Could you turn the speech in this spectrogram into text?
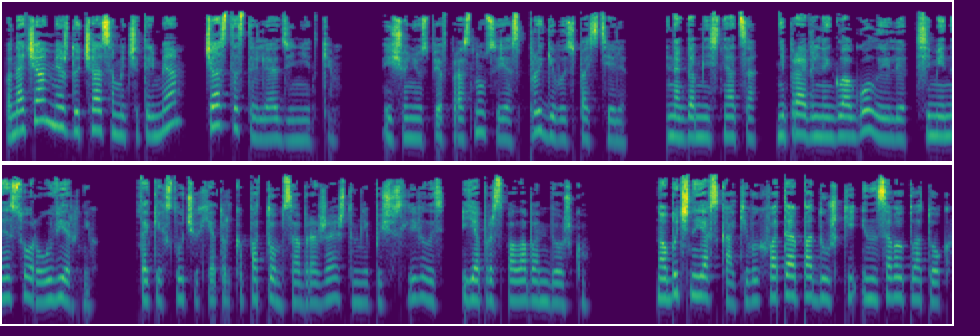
По ночам между часом и четырьмя часто стреляют зенитки. Еще не успев проснуться, я спрыгиваю с постели. Иногда мне снятся неправильные глаголы или семейная ссора у верхних. В таких случаях я только потом соображаю, что мне посчастливилось, и я проспала бомбежку. Но обычно я вскакиваю, хватаю подушки и носовой платок,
